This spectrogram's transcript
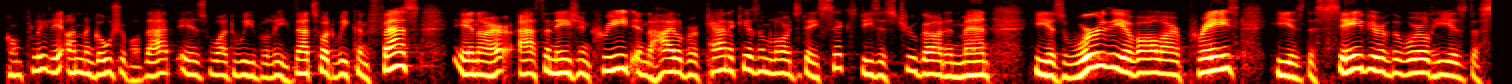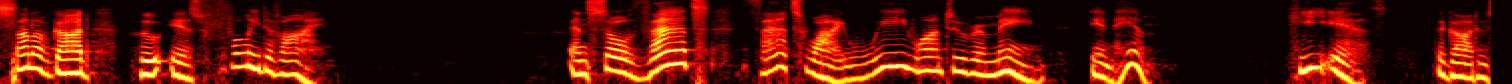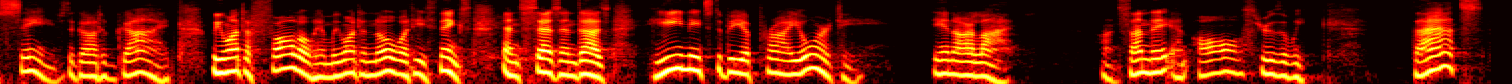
completely unnegotiable. That is what we believe. That's what we confess in our Athanasian Creed, in the Heidelberg Catechism, Lord's Day 6. Jesus, true God and man. He is worthy of all our praise. He is the Savior of the world. He is the Son of God who is fully divine. And so that's, that's why we want to remain in Him. He is the God who saves, the God who guides. We want to follow him. We want to know what he thinks and says and does. He needs to be a priority in our lives on Sunday and all through the week. That's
